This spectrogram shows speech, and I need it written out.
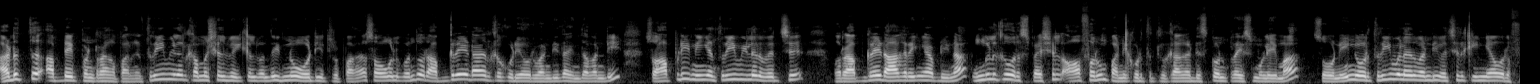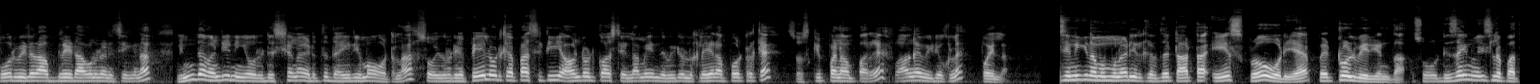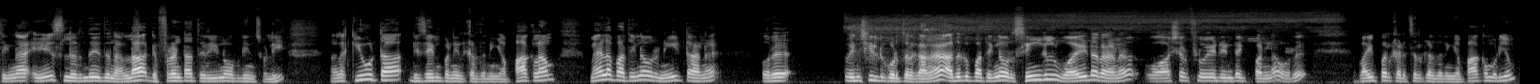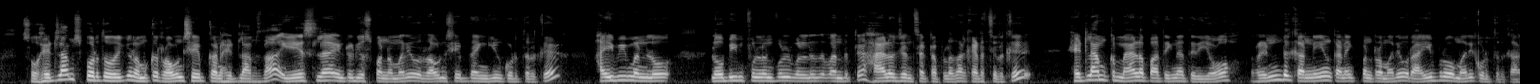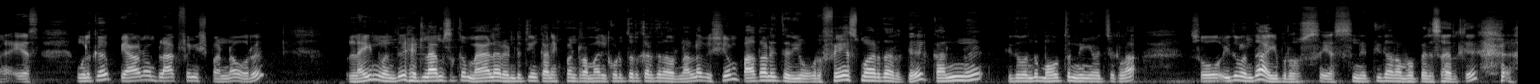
அடுத்து அப்டேட் பண்ணுறாங்க பாருங்கள் த்ரீ வீலர் கமர்ஷியல் வெஹிக்கிள் வந்து இன்னும் ஓட்டிகிட்டு இருப்பாங்க. ஸோ அவங்களுக்கு வந்து ஒரு அப்கிரேடாக இருக்கக்கூடிய ஒரு வண்டி தான் இந்த வண்டி. ஸோ அப்படி நீங்கள் த்ரீ வீலர் வச்சு ஒரு அப்கிரேட் ஆகுறீங்க அப்படின்னா உங்களுக்கு ஒரு ஸ்பெஷல் ஆஃபரும் பண்ணி கொடுத்துட்ருக்காங்க டிஸ்கவுண்ட் ப்ரைஸ் மூலிமா ஸோ நீங்கள் ஒரு த்ரீ வீலர் வண்டி வச்சுருக்கீங்க ஒரு ஃபோர் வீலர் அப்கிரேட் ஆகணும்னு நினச்சிங்கன்னா இந்த வண்டியை நீங்கள் ஒரு டிசிஷனாக எடுத்து தைரியமாக ஓட்டலாம். ஸோ இதனுடைய payload capacity on road cost எல்லாமே இந்த வீடியோவில் கிளியராக போட்டிருக்கேன். ஸோ ஸ்கிப் பண்ணாமல் பாருங்கள் வாங்க வீடியோக்குள்ளே போயிடலாம். இன்றைக்கி நம்ம முன்னாடி இருக்கிறது டாட்டா ஏஸ் ப்ரோவோடைய பெட்ரோல் வேரியன்ட் தான். ஸோ டிசைன் வைஸில் பார்த்தீங்கன்னா ஏஸ்லேருந்து இது நல்லா டிஃப்ரெண்ட்டாக தெரியணும் அப்படின்னு சொல்லி நல்லா க்யூட்டாக டிசைன் பண்ணியிருக்கிறத நீங்கள் பார்க்கலாம். மேலே பார்த்தீங்கன்னா ஒரு நீட்டான ஒரு விண்ட்ஷீல்டு கொடுத்துருக்காங்க. அதுக்கு பார்த்தீங்கன்னா ஒரு சிங்கிள் வைடரான வாஷர் ஃப்ளூயிட் இன்டெக்ட் பண்ண ஒரு வைப்பர் கிடச்சிருக்கிறத நீங்கள் பார்க்க முடியும். ஸோ ஹெட்லாம்ப்ஸ் பொறுத்த வரைக்கும் நமக்கு ரவுண்ட் ஷேப்க்கான ஹெட்லாம்ப்ஸ் தான். ஏஸில் இன்ட்ரடியூஸ் பண்ண மாதிரி ஒரு ரவுண்ட் ஷேப் தான் இங்கேயும் கொடுத்துருக்கு. High beam and low low beam full and full வந்து வந்துட்டு ஹாலோஜன் செட்டப்பில் தான் கிடச்சிருக்கு. ஹெட்லாம்ப்க்கு மேலே பார்த்தீங்கன்னா தெரியும். ரெண்டு கண்ணையும் கனெக்ட் பண்ணுற மாதிரி ஒரு ஐப்ரோ மாதிரி கொடுத்துருக்காங்க. எஸ் உங்களுக்கு பியானோ பிளாக் ஃபினிஷ் பண்ண ஒரு லைன் வந்து ஹெட்லாம்ப்ஸுக்கு மேலே ரெண்டுத்தையும் கனெக்ட் பண்ணுற மாதிரி கொடுத்துருக்கிறதுல ஒரு நல்ல விஷயம். பார்த்தாலே தெரியும். ஒரு ஃபேஸ் மாதிரி தான் இருக்குது கண் இது வந்து மவுத்துன்னு நீங்கள் வச்சுக்கலாம். ஸோ இது வந்து ஐப்ரோஸ் எஸ் நெத்தி தான் ரொம்ப பெருசாக இருக்குது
